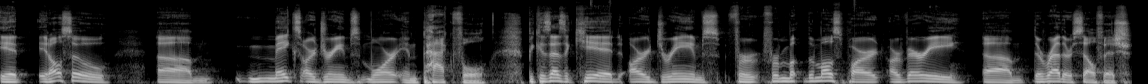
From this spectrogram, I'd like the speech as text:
it it also um, makes our dreams more impactful because as a kid, our dreams for for mo- the most part are very um, they're rather selfish,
